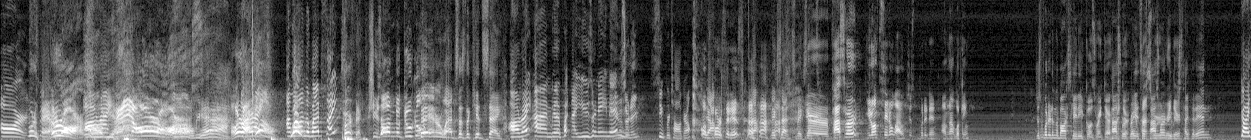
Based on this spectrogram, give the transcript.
ours. We're there. There are! Oh, All right. They are ours! Oh, yeah. All right! Whoa. I'm Whoa. on the website. Perfect. She's on the Google. The interwebs, as the kids say. All right, I'm gonna put my username in. Username? Super tall girl. Of Yeah. course it is. Yeah, makes sense. Makes sense. Your password? You don't have to say it out loud. Just put it in. I'm not looking. Just put it in the box, Katie. It goes right there. Password, right right? there. It says password. right you there. can just type it in. Guys,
